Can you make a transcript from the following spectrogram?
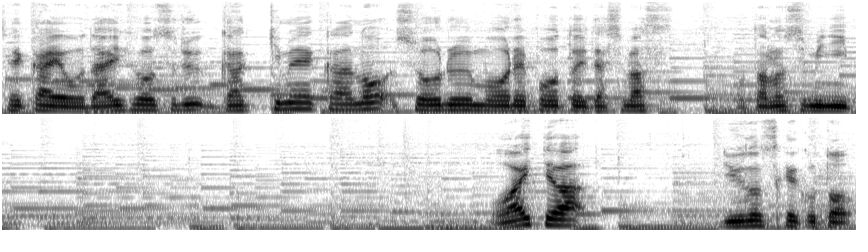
世界を代表する楽器メーカーのショールームをレポートいたします。お楽しみに。お相手は龍之介こと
